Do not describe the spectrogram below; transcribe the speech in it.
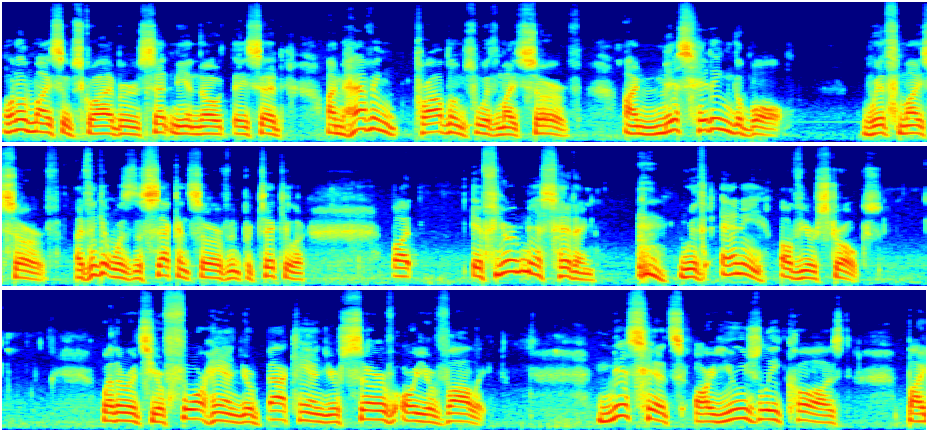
One of my subscribers sent me a note. They said, I'm having problems with my serve. I'm mishitting the ball with my serve. I think it was the second serve in particular. But if you're mishitting with any of your strokes, whether it's your forehand, your backhand, your serve, or your volley, mishits are usually caused by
